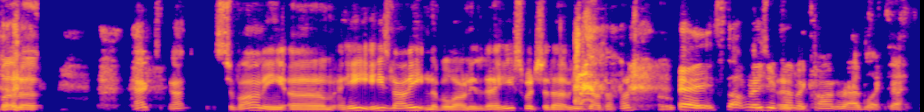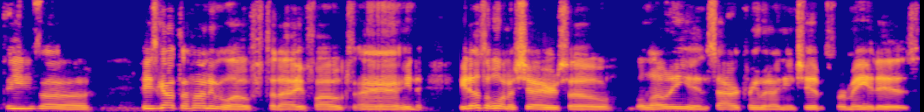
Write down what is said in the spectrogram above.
But uh, actually, I- Schiavone, um, he he's not eating the bologna today. He switched it up. He's got the honey. loaf. Hey, stop making fun Uh, of Conrad like that. He's uh he's got the honey loaf today, folks, and he he doesn't want to share. So bologna and sour cream and onion chips for me it is.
